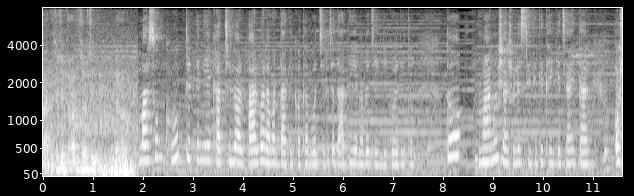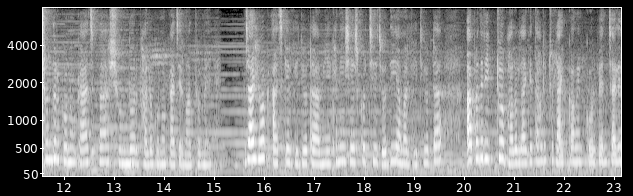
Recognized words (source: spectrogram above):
দাদি শ্বশুর খাওয়া চলছিল দেখো। মাসুম খুব তৃপ্তি নিয়ে খাচ্ছিল আর বারবার আমার দাদির কথা বলছিল যে, দাদি এভাবে চিংড়ি করে দিত। তো মানুষ আসলে স্মৃতিতে থেকে যায় তার অসুন্দর কোনো কাজ বা সুন্দর ভালো কোনো কাজের মাধ্যমে। যাই হোক, আজকের ভিডিওটা আমি এখানেই শেষ করছি। যদি আমার ভিডিওটা আপনাদের একটুও ভালো লাগে, তাহলে একটু লাইক, কমেন্ট করবেন। চাইলে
